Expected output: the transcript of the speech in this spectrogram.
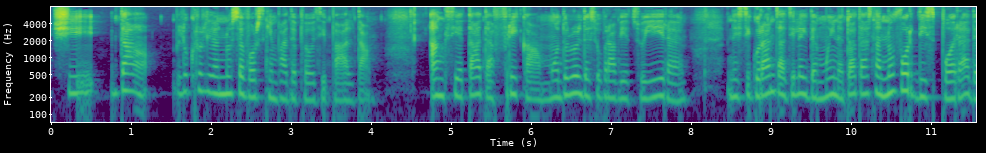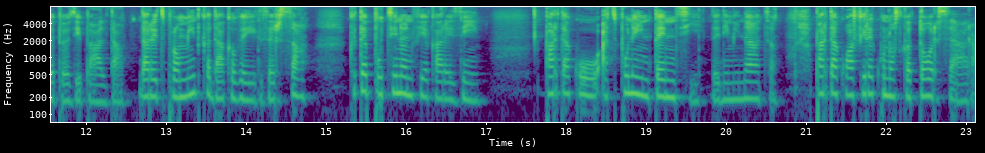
Și da, lucrurile nu se vor schimba de pe o zi pe alta. Anxietatea, frica, modulul de supraviețuire, nesiguranța zilei de mâine, toate astea nu vor dispărea de pe o zi pe alta, dar îți promit că dacă vei exersa câte puțin în fiecare zi, partea cu a-ți pune intenții de dimineață, partea cu a fi recunoscător seara,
